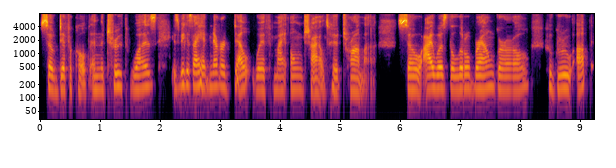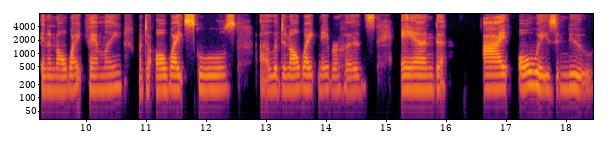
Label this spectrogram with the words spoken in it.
so difficult and the truth was is because i had never dealt with my own childhood trauma so i was the little brown girl who grew up in an all white family went to all white schools uh, lived in all white neighborhoods and i always knew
